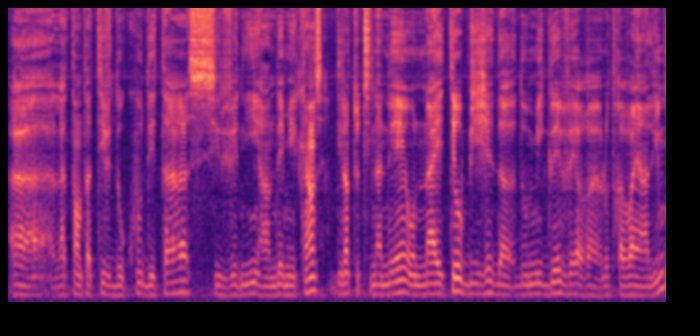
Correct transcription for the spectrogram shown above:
à la tentative de coup d'État survenue en 2015. Durant toute une année, on a été obligé de, migrer vers euh, le travail en ligne.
